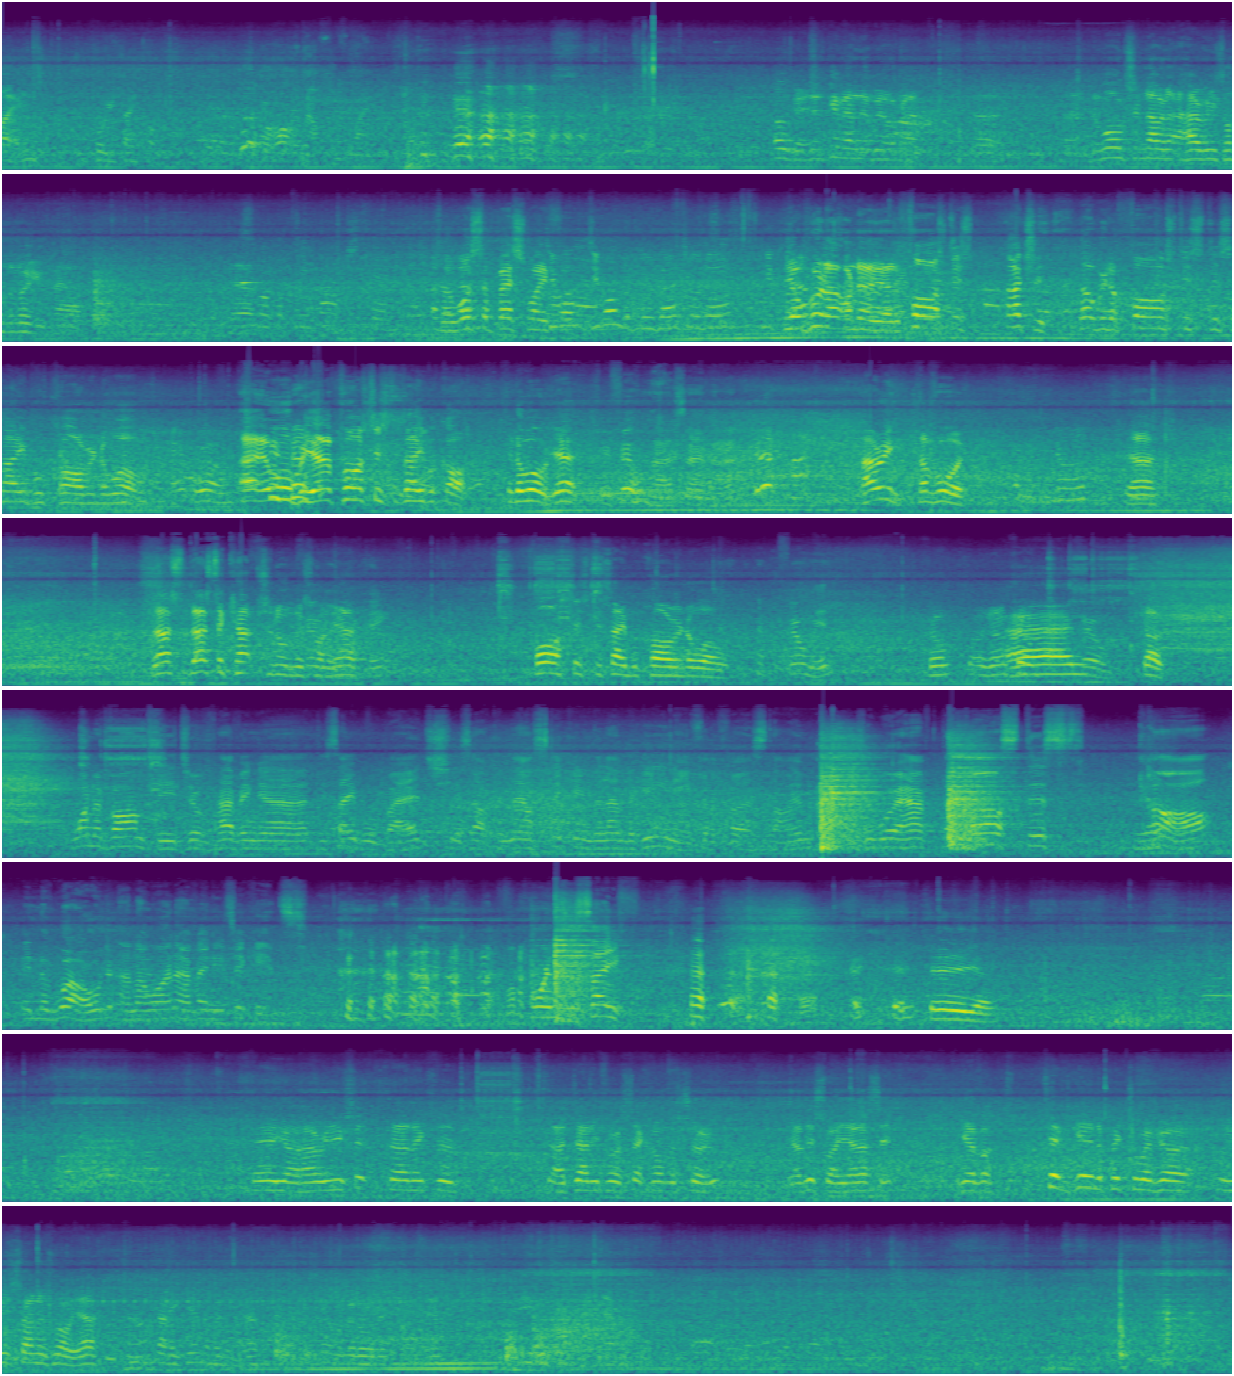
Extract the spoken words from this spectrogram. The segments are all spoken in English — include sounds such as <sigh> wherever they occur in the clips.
planes before you take off. It's not hot enough for planes. Okay, just give me a little bit of that. Uh, uh, the world should know that Harry's on the move now. That's what the blue badge said. So what's the best way Do you for... want, do you want the blue badge or the... You can You'll put that on there, yeah, the fastest... Actually, that'll be the fastest disabled car in the world. It will. Uh, it will be, yeah, fastest disabled car in the world, yeah. We film that, say that. Harry, come forward. Yeah. That's that's the caption on this one, yeah. Okay. Fastest disabled car in the world. Filming. Film, we're film. And film. Go. One advantage of having a disabled badge is I can now stick in the Lamborghini for the first time. So we'll have the fastest car in the world and I won't have any tickets. <laughs> My points are safe. <laughs> There you go. There you go, Harry. You sit uh, next to uh, Daddy for a second on the shoot. Yeah, this way. Yeah, that's it. Together. Tim, get in the picture with your, with your son as well. Yeah. Daddy, get in the middle. Yeah. Get in the middle of this. Yeah. Easy, yeah.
